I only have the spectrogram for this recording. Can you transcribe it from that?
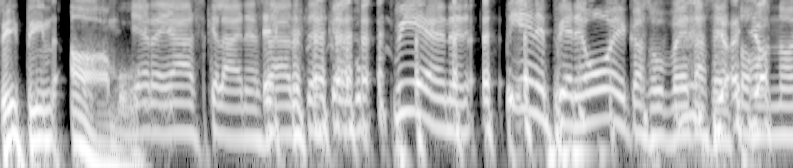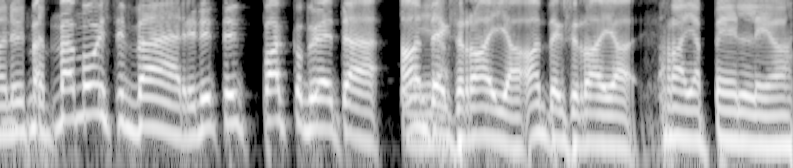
Sitin aamu. Jere Jääskeläinen, sä nyt ehkä joku pienen, pienen pienen oikaisun vetäsen Jo- jo, tuohon noin nyt. Mä, mä, muistin väärin. Nyt, nyt pakko myöntää. Anteeksi Raija, anteeksi Raija. Raija Pelli ja...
